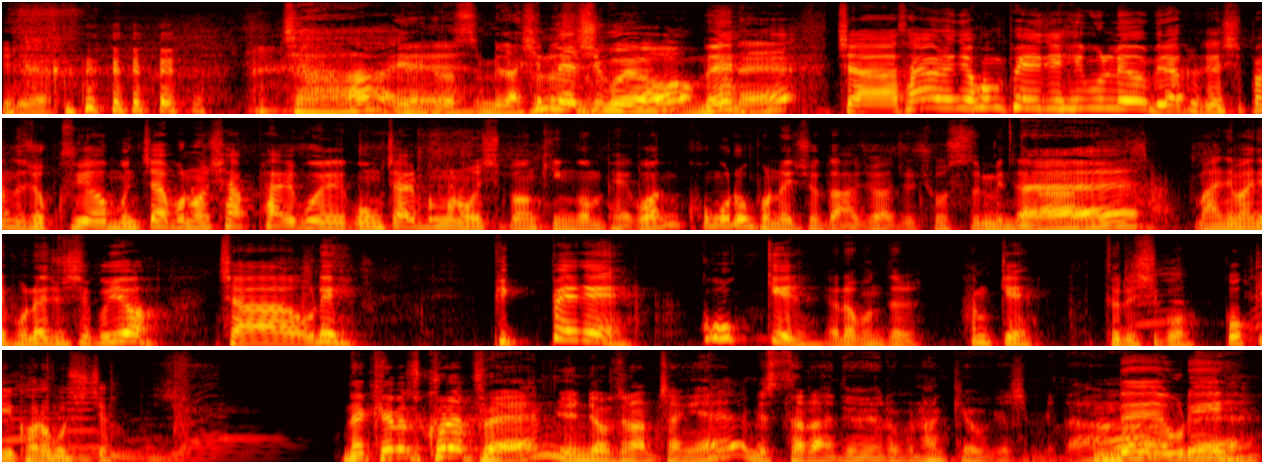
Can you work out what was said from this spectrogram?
예. 자, 예, 네, 그렇습니다. 힘내시고요. 네. 자, 사연은요, 홈페이지 힘을 내요 미라클 게시판도 좋고요 문자번호 샵8910, 짧은 건 50원, 긴 건 100원, 콩으로 보내주셔도 아주 아주 좋습니다. 네. 많이 많이 보내주시고요. 자, 우리 빅뱅의 꽃길 여러분들 함께 들으시고 꽃길 걸어보시죠. 네, KBS 쿨 FM 윤정수 남창의 미스터 라디오 여러분 함께하고 계십니다. 네, 우리 네.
